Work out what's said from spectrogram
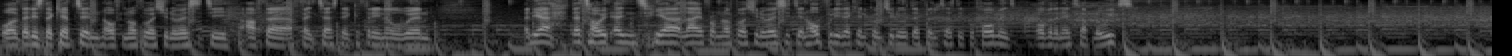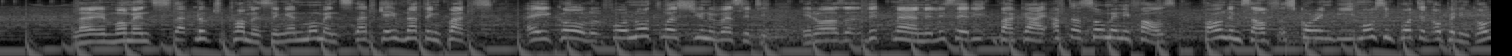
Well, that is the captain of Northwest University after a fantastic 3 0 win. And yeah, that's how it ends here live from Northwest University. And hopefully, they can continue with their fantastic performance over the next couple of weeks. Like moments that looked promising and moments that gave nothing but a goal for Northwest University. It was that man, Liseri Bakai, after so many fouls, found himself scoring the most important opening goal.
